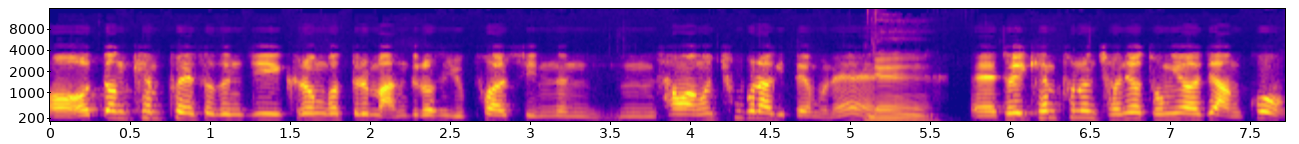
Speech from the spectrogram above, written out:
어, 어떤 캠프에서든지 그런 것들을 만들어서 유포할 수 있는 음, 상황은 충분하기 때문에 네. 예, 저희 캠프는 전혀 동의하지 않고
